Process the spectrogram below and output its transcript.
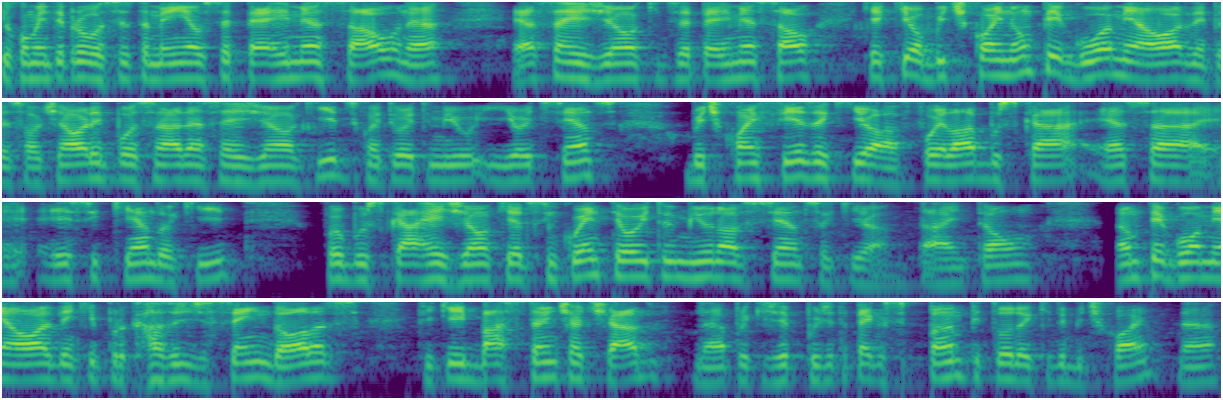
que eu comentei para vocês também é o CPR mensal, né? Essa região aqui de CPR mensal, que aqui ó, o Bitcoin não pegou a minha ordem, pessoal. Tinha ordem posicionada nessa região aqui, de 58.800. O Bitcoin fez aqui, ó, foi lá buscar essa, esse candle aqui, foi buscar a região aqui de 58.900 aqui, ó, tá? Então, não pegou a minha ordem aqui por causa de 100 dólares. Fiquei bastante chateado, né? Porque já podia ter pego esse pump todo aqui do Bitcoin, né?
